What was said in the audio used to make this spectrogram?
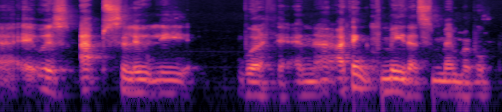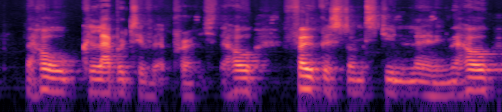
uh, it was absolutely worth it. And uh, I think for me, that's memorable. The whole collaborative approach, the whole focused on student learning, the whole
